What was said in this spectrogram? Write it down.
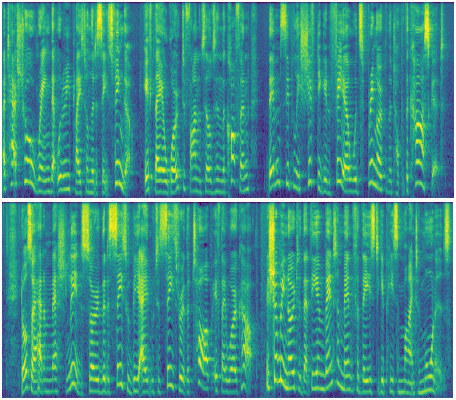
attached to a ring that would be placed on the deceased's finger. If they awoke to find themselves in the coffin, them simply shifting in fear would spring open the top of the casket. It also had a mesh lid so the deceased would be able to see through the top if they woke up. It should be noted that the inventor meant for these to give peace of mind to mourners.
